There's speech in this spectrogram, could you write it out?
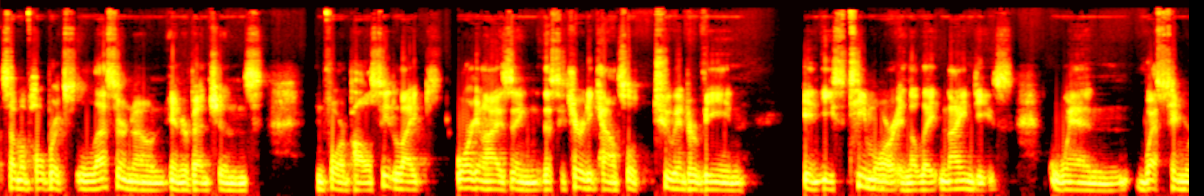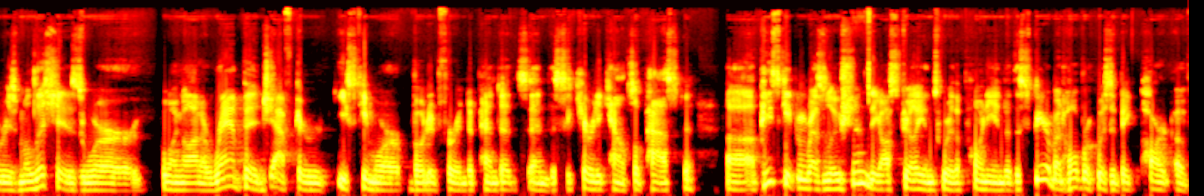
some of Holbrooke's lesser known interventions in foreign policy, like organizing the Security Council to intervene in East Timor in the late 90s when West Timorese militias were going on a rampage after East Timor voted for independence and the Security Council passed a peacekeeping resolution. The Australians were the pointy end of the spear, but Holbrooke was a big part of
